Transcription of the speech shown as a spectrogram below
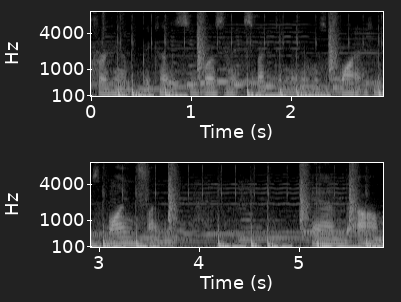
for him because he wasn't expecting it. It was blind. He was blindsided. And um,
